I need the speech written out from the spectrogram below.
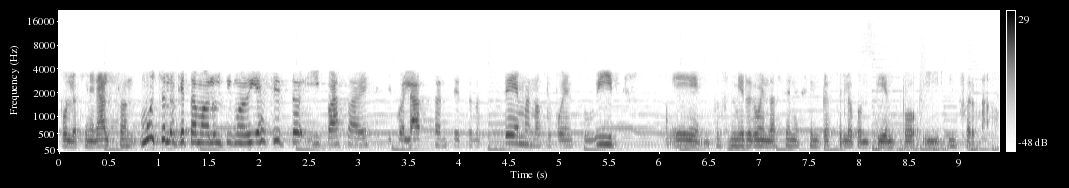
por lo general, son muchos los que estamos al último día, ¿cierto? Y pasa a veces que colapsan ¿cierto? los sistemas, no se pueden subir. Eh, entonces mi recomendación es siempre hacerlo con tiempo y informados.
